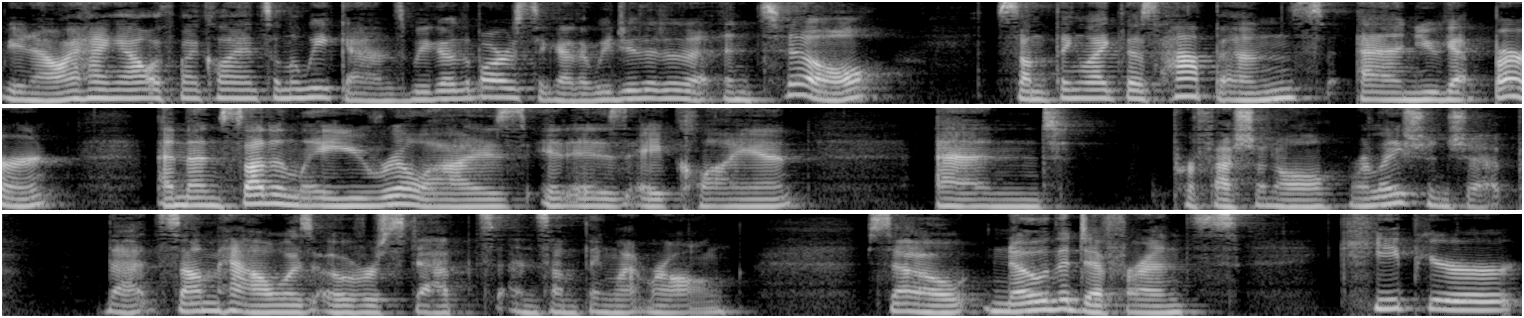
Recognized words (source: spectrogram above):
you know, I hang out with my clients on the weekends. We go to the bars together. We do that until something like this happens and you get burnt and then suddenly you realize it is a client and professional relationship that somehow was overstepped and something went wrong. So, know the difference keep your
